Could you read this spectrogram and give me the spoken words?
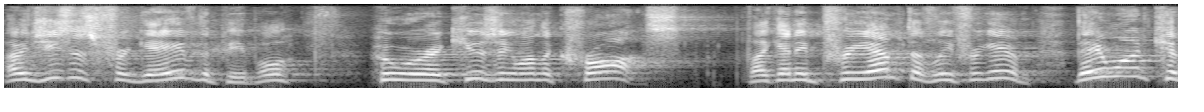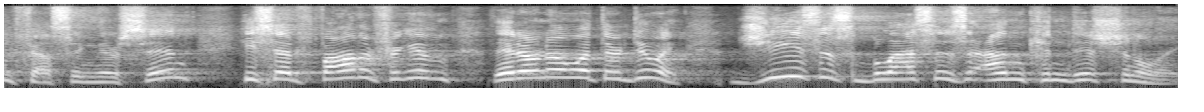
I mean, Jesus forgave the people who were accusing him on the cross. Like, and he preemptively forgave them. They weren't confessing their sin. He said, Father, forgive them. They don't know what they're doing. Jesus blesses unconditionally.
